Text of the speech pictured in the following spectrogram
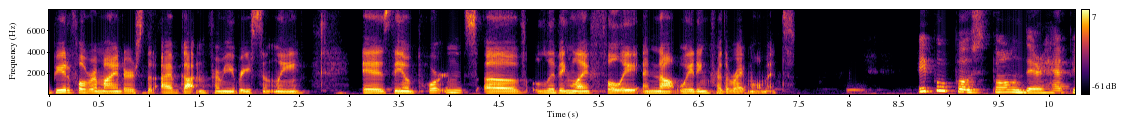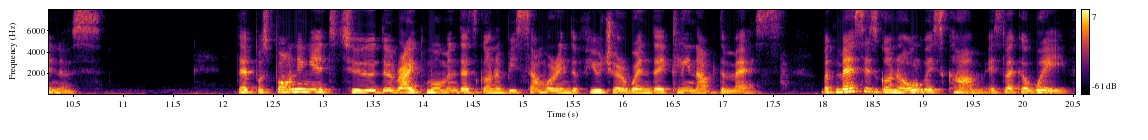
beautiful reminders that I've gotten from you recently is the importance of living life fully and not waiting for the right moment. People postpone their happiness. They're postponing it to the right moment that's going to be somewhere in the future when they clean up the mess but mess is going to always come. It's like a wave.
